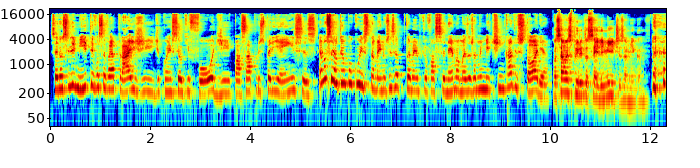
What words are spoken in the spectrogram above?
Você não se limita e você vai atrás de, de conhecer o que for, de passar por experiências. Eu não sei, eu tenho um pouco isso também. Não sei se é também porque eu faço cinema, mas eu já me meti em cada história. Você é um espírito sem limites, amiga?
